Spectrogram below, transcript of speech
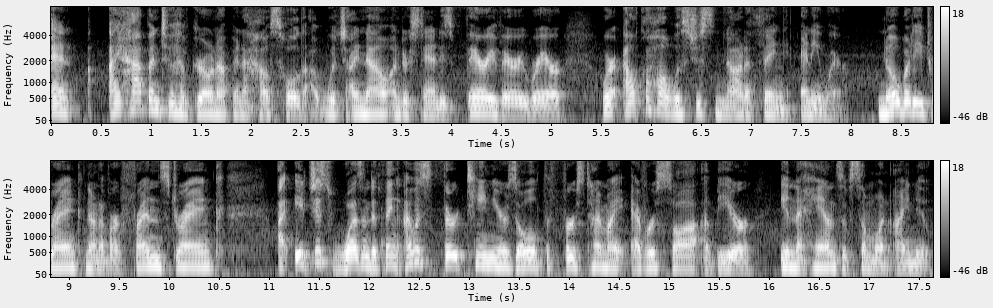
And I happen to have grown up in a household, uh, which I now understand is very, very rare, where alcohol was just not a thing anywhere. Nobody drank, none of our friends drank. It just wasn't a thing. I was 13 years old the first time I ever saw a beer in the hands of someone I knew.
